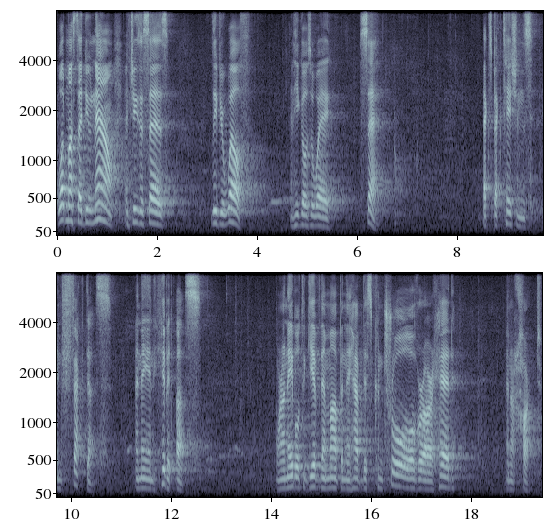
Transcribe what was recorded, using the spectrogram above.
What must I do now? And Jesus says, Leave your wealth. And he goes away sad. Expectations infect us and they inhibit us. We're unable to give them up, and they have this control over our head and our heart.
